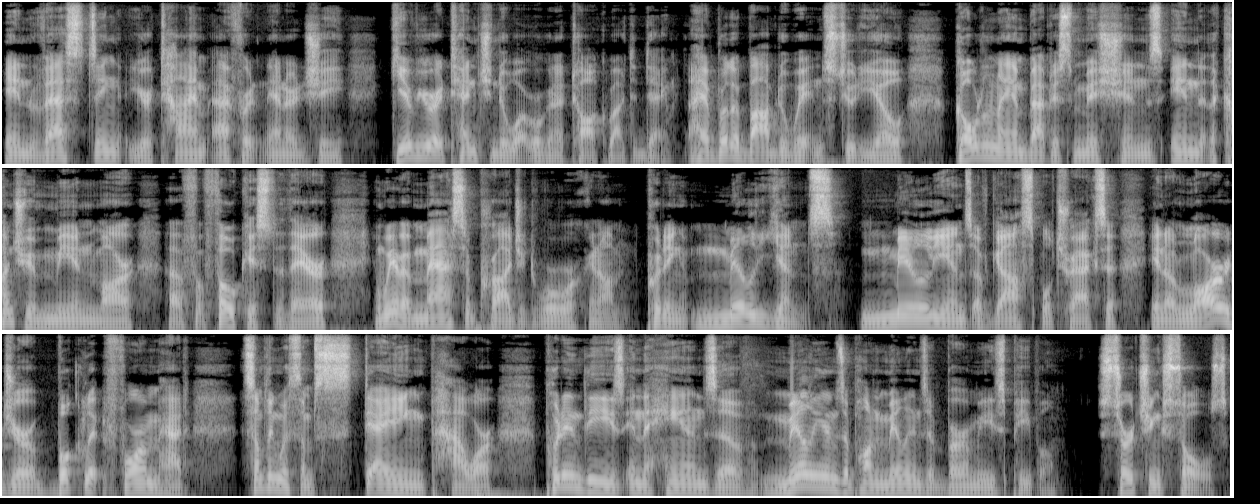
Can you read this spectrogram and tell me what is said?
investing your time, effort, and energy give your attention to what we're going to talk about today. I have Brother Bob DeWitt in studio, Golden Land Baptist Missions in the country of Myanmar, uh, f- focused there. And we have a massive project we're working on, putting millions, millions of gospel tracts in a larger booklet format something with some staying power, putting these in the hands of millions upon millions of Burmese people, searching souls,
